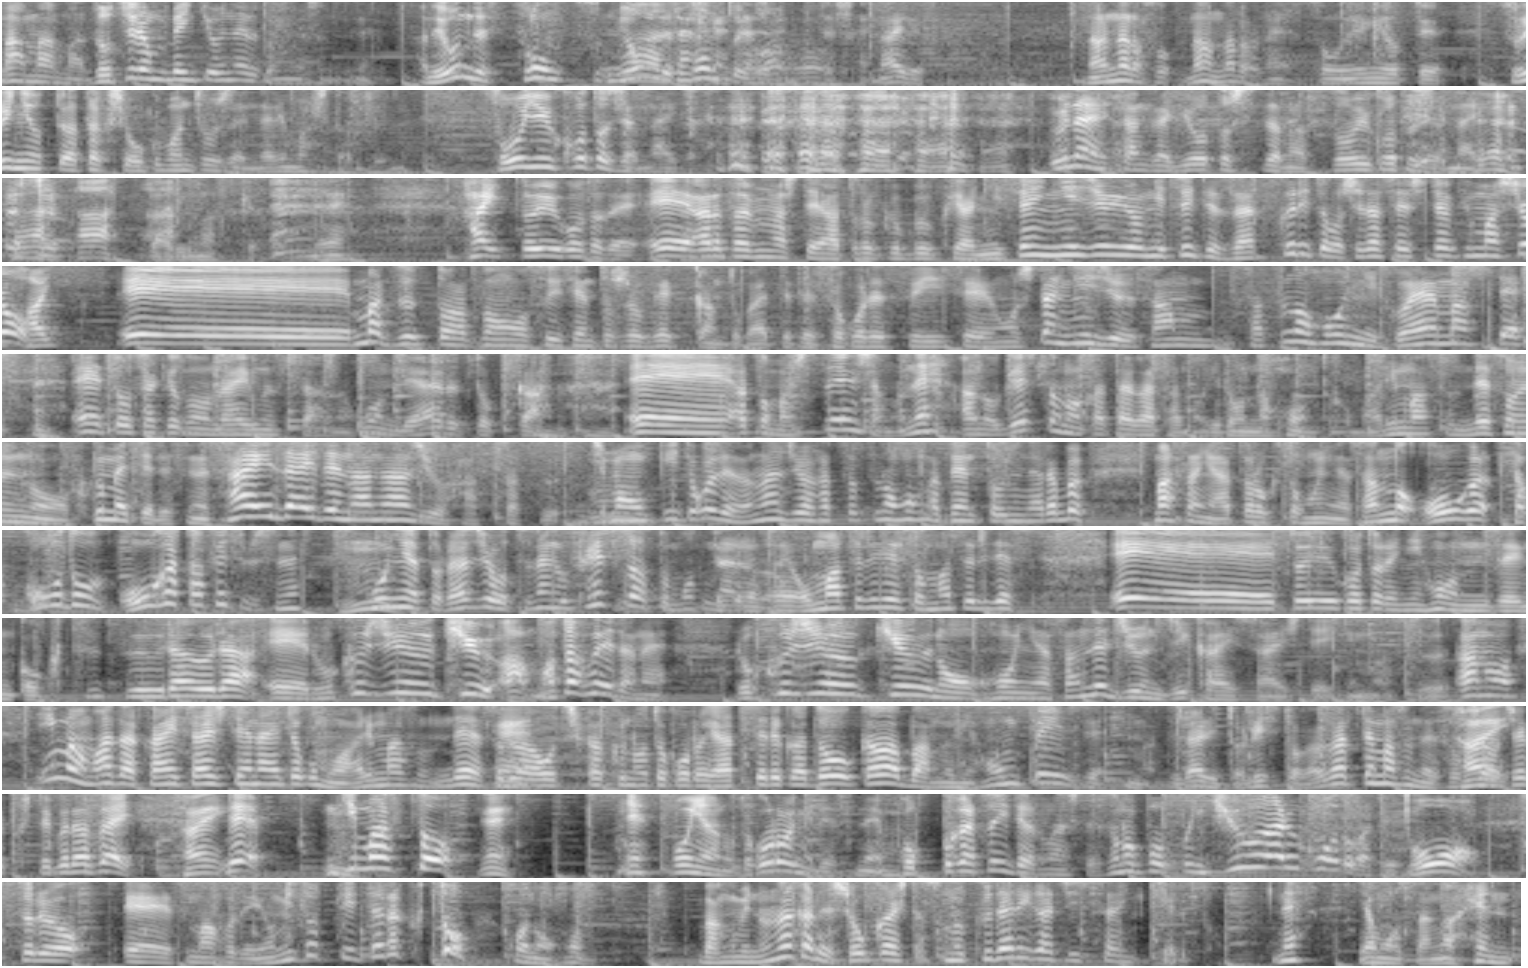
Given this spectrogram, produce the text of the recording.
まあまあまあどちらも勉強になると思いますんでね。あの読んで損読んで損ということはないですから。なんならそなんならねそれによってそれによって私億万長者になりましたというねそういうことじゃない。うないさんが言おうとしてたのはそういうことじゃない ありますけどね。はいということで、えー改めましてアトロックブックや2024についてざっくりとお知らせしておきましょう。はい。えーまあずっとあの推薦図書月間とかやっててそこで推薦をした23冊の本に加えまして、えーと先ほどのライムスターの本であるとか、えーあとまあ出演者のねあのゲストの方々のいろんな本とかもありますんでそういうのを含めてですね最大で78冊一番大きいところで78冊の本が店頭に並ぶまさにアトロックと本屋さんの大型合同大型フェスですね、本屋とラジオをつなぐフェスだと思ってください。お祭りですお祭りです、えーということで日本全国津々浦々、えー、69あまた増えたね。69の本屋さんで順次開催していきます。あの今まだ開催してないところもありますんでそれはお近くのところやってるかどうかは番組ホームページで今ずらりとリストが上がってますんでそちらをチェックしてください、はい。で行きますと、えね、本屋のところにですねポップがついておりましてそのポップに QR コードがついてそれを、えースマホで読み取っていただくとこの本番組の中で紹介したそのくだりが実際に聞けると。ね。山本さんが変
